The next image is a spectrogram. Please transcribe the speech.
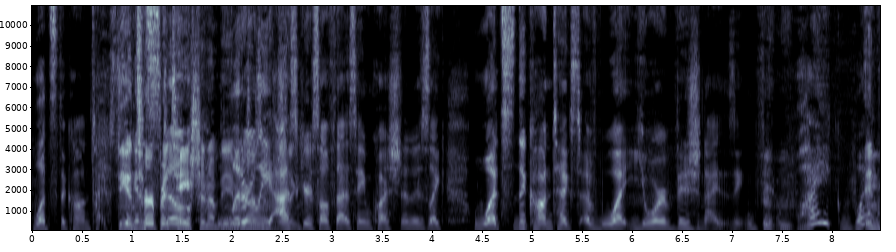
what's the context? The You interpretation of the image Literally, ask yourself that same question: is like, what's the context of what you're visionizing? Vi- Why? What am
